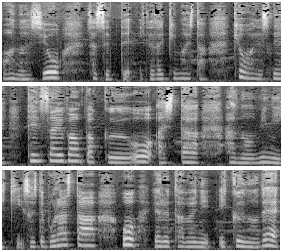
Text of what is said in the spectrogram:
お話をさせていただきました。今日はですね天才万博を明日あの見に行きそしてボラスターをやるために行くので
